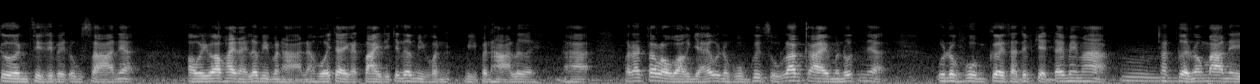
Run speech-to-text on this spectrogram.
เกิน 41 องศาเนี่ยอวัยวะภายในเริ่มมีปัญหานะ หัวใจกับไตที่จะเริ่มมีคนมีปัญหาเลยนะฮะเพราะฉะนั้นต้องระวังอย่าให้อุณหภูมิขึ้นสูงร่างกายมนุษย์เนี่ย อุณหภูมิเกิน 37 ได้ไม่มากอืมถ้าเกินมากๆนี่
